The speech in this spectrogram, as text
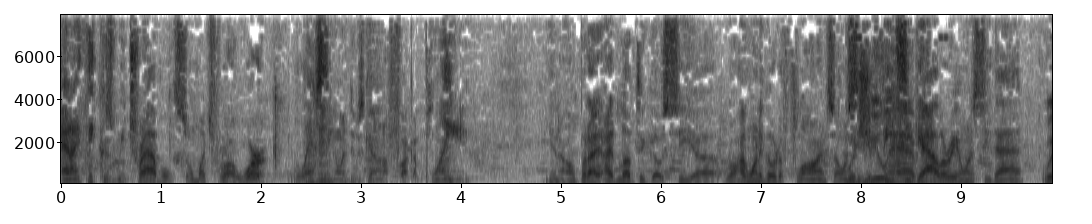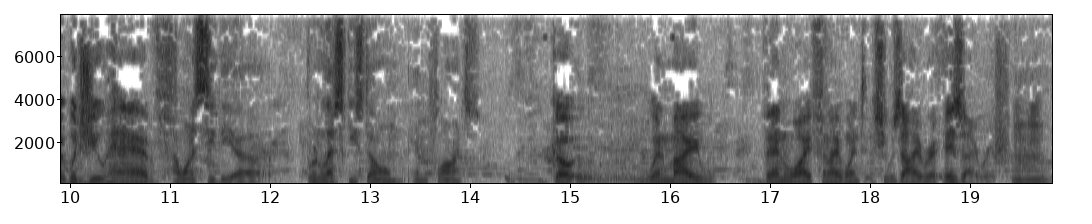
and I think because we travel so much for our work, the last thing I want to do is get on a fucking plane. You know, but I, I'd love to go see. Uh, well, I want to go to Florence. I want to Would see the Uffizi Gallery. I want to see that. W- would you have I want to see the uh, Brunelleschi's Dome in Florence. go when my then wife and I went? She was Irish, is Irish. Mm-hmm.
